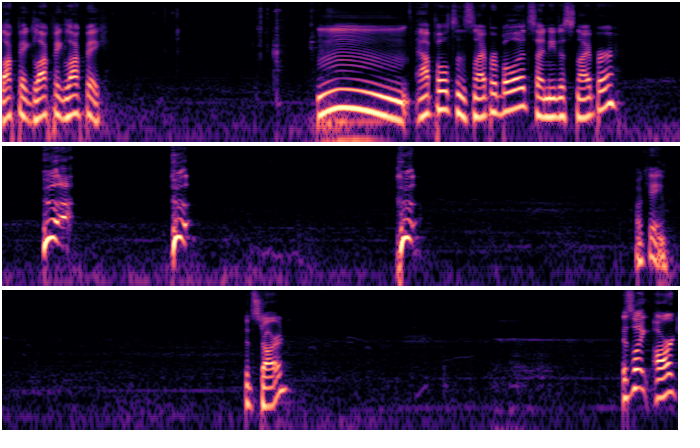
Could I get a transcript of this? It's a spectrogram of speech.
Lockpick, lockpick, lockpick. Mmm, apples and sniper bullets. I need a sniper. Okay. Good start. It's like Arc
